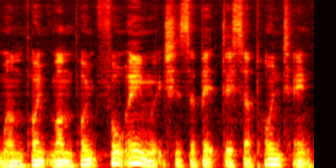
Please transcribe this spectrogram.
1.1.14, which is a bit disappointing.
